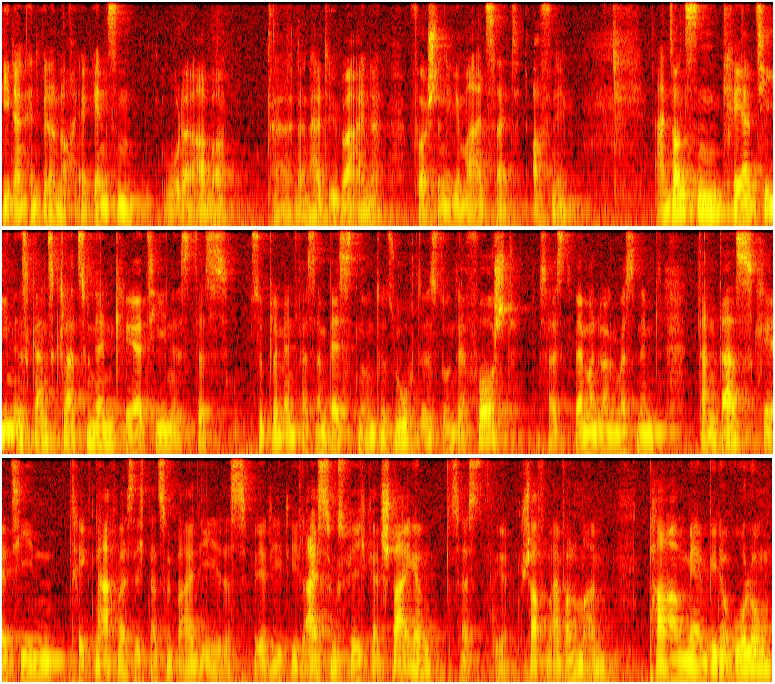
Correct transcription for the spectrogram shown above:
die dann entweder noch ergänzen oder aber dann halt über eine vollständige Mahlzeit aufnehmen. Ansonsten Kreatin ist ganz klar zu nennen. Kreatin ist das Supplement, was am besten untersucht ist und erforscht. Das heißt, wenn man irgendwas nimmt, dann das. Kreatin trägt nachweislich dazu bei, die, dass wir die, die Leistungsfähigkeit steigern. Das heißt, wir schaffen einfach nochmal ein paar mehr Wiederholungen,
